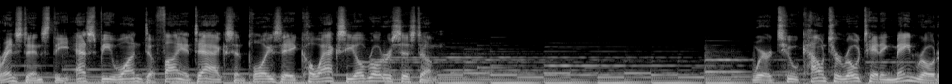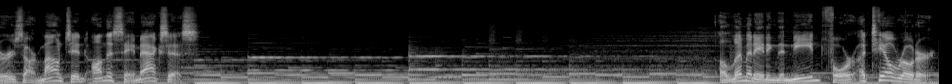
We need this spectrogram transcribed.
For instance, the SB 1 Defiant X employs a coaxial rotor system, where two counter rotating main rotors are mounted on the same axis. eliminating the need for a tail rotor.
